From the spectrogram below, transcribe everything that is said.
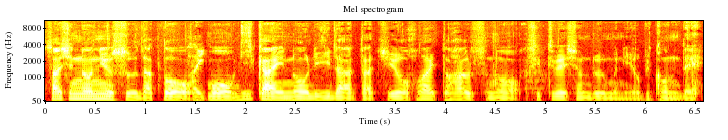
最新のニュースだと、はい、もう議会のリーダーたちをホワイトハウスのシチュエーションルームに呼び込んで、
